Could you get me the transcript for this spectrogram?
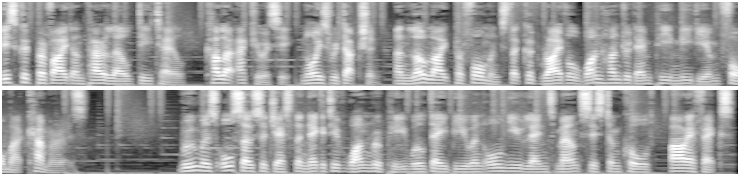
This could provide unparalleled detail, color accuracy, noise reduction, and low-light performance that could rival 100MP medium format cameras. Rumors also suggest the Negative 1 Rupee will debut an all-new lens mount system called RFX,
